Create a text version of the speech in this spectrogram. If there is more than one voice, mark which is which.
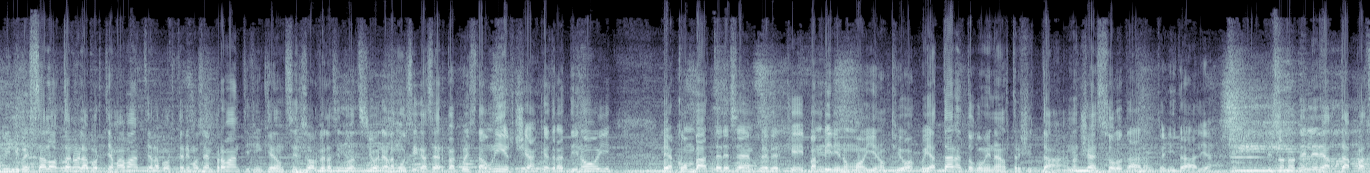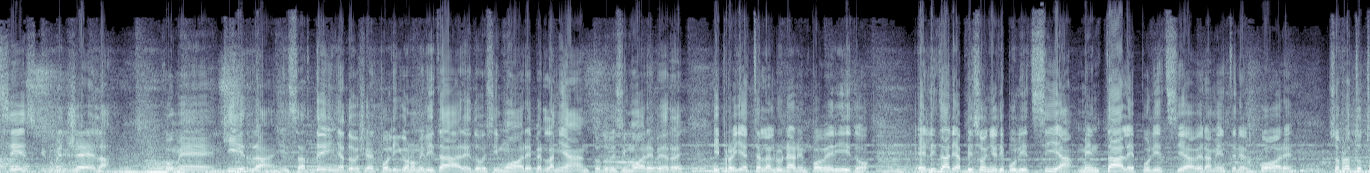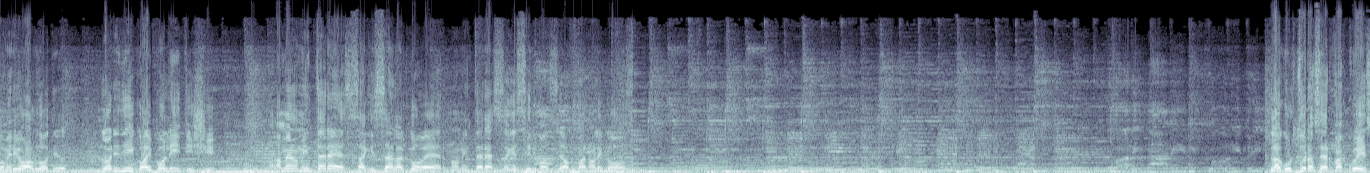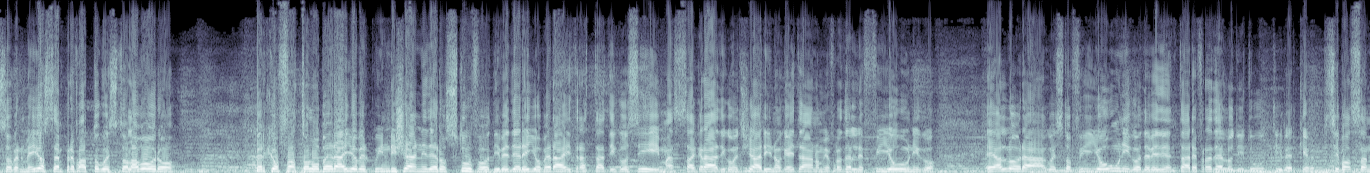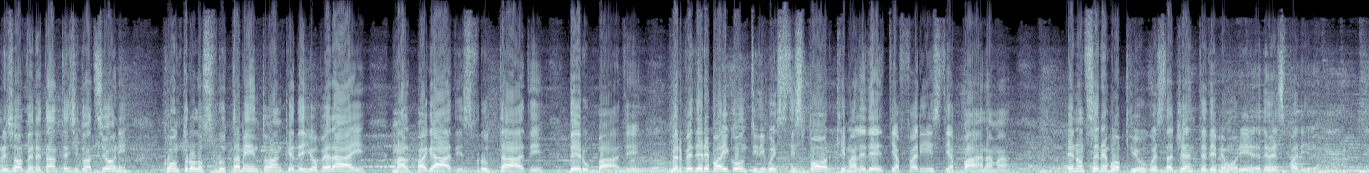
Speaker 1: quindi questa lotta noi la portiamo avanti e la porteremo sempre avanti finché non si risolve la situazione. La musica serve a questo, a unirci anche tra di noi e a combattere sempre perché i bambini non muoiono più qui a Taranto come in altre città, non c'è solo Taranto in Italia, ci sono delle realtà pazzesche come Cela, come Chirra in Sardegna dove c'è il poligono militare, dove si muore per l'amianto, dove si muore per i proiettili all'unario impoverito. E l'Italia ha bisogno di pulizia mentale e pulizia veramente nel cuore, soprattutto mi rivolgo, lo ridico ai politici, a me non mi interessa chi sta al governo, mi interessa che si risolvano le cose. La cultura serve a questo per me, io ho sempre fatto questo lavoro perché ho fatto l'operaio per 15 anni ed ero stufo di vedere gli operai trattati così, massacrati, come diceva Rino Gaetano, mio fratello è figlio unico e allora questo figlio unico deve diventare fratello di tutti perché si possano risolvere tante situazioni contro lo sfruttamento anche degli operai, mal pagati, sfruttati, derubati, per vedere poi i conti di questi sporchi maledetti affaristi a Panama e non se ne può più, questa gente deve morire, deve sparire.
